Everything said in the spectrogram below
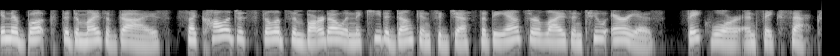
In their book, The Demise of Guys, psychologists Philip Zimbardo and Nikita Duncan suggest that the answer lies in two areas fake war and fake sex.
